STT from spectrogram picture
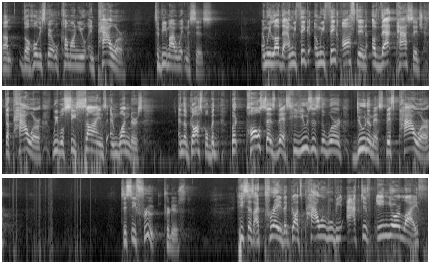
um, the Holy Spirit will come on you in power to be my witnesses. And we love that. And we think, and we think often of that passage, the power, we will see signs and wonders and the gospel. But, but Paul says this he uses the word dunamis, this power, to see fruit produced. He says, I pray that God's power will be active in your life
